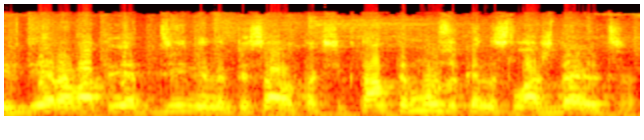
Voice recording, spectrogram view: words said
Ильдера в ответ Диме написала, так сектанты музыкой наслаждаются.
